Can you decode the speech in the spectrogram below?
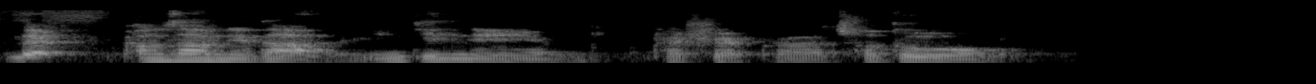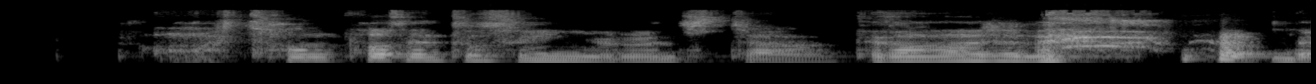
네, 감사합니다. 인기님 발표했고요. 저도 어, 1000% 수익률은 진짜 대단하시네요. 네.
